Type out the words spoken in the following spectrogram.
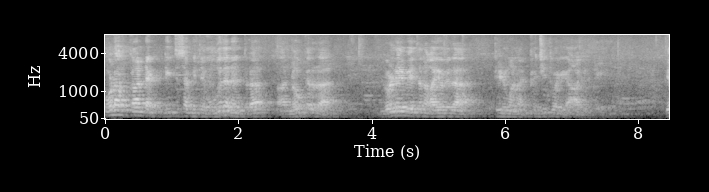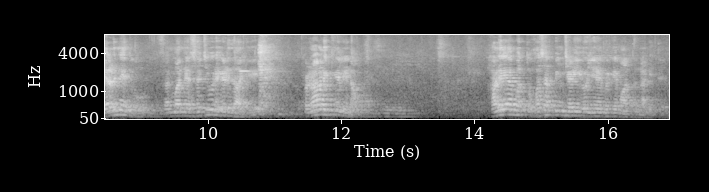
ಕೋಡ್ ಆಫ್ ಕಾಂಡಕ್ಟ್ ನೀತಿ ಸಂಹಿತೆ ಮುಗಿದ ನಂತರ ಆ ನೌಕರರ ಒಳ್ಳೆಯ ವೇತನ ಆಯೋಗದ ತೀರ್ಮಾನ ಖಚಿತವಾಗಿ ಆಗುತ್ತೆ. ಎರಡನೇದು, ಸನ್ಮಾನ್ಯ ಸಚಿವರು ಹೇಳಿದ ಹಾಗೆ, ಪ್ರಣಾಳಿಕೆಯಲ್ಲಿ ನಾವು ಹಳೆಯ ಮತ್ತು ಹೊಸ ಪಿಂಚಣಿ ಯೋಜನೆ ಬಗ್ಗೆ ಮಾತನಾಡಿದ್ದೇವೆ.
